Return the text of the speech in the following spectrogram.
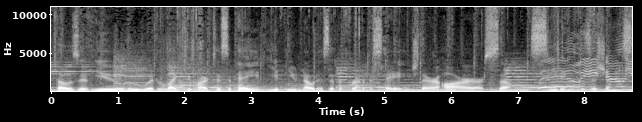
Right, those of you who would like to participate, if you notice at the front of the stage, there are some seating positions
